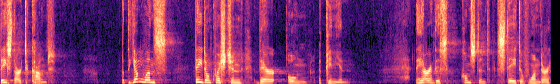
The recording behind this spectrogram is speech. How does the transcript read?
they start to count. But the young ones, they don't question their own opinion. They are in this constant state of wonder.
